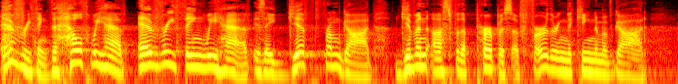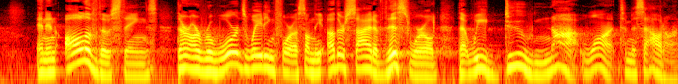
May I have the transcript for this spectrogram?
Everything, the health we have, everything we have is a gift from God given us for the purpose of furthering the kingdom of God. And in all of those things, there are rewards waiting for us on the other side of this world that we do not want to miss out on.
